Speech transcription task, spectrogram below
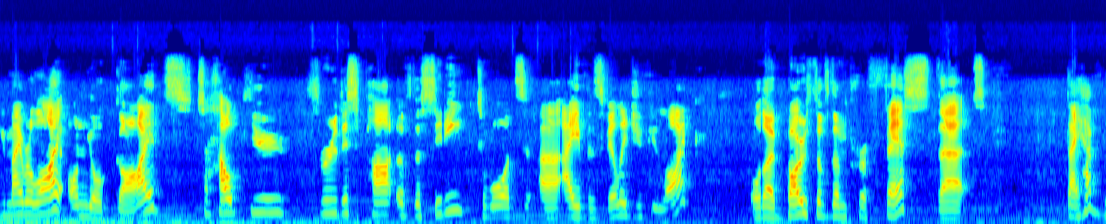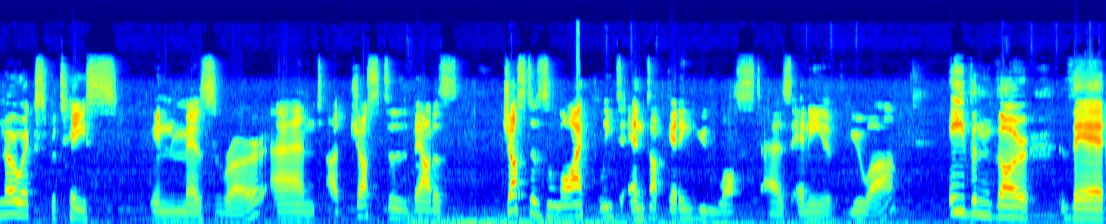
you may rely on your guides to help you through this part of the city towards uh, Ava's village, if you like. Although both of them profess that they have no expertise in Mezro and are just about as just as likely to end up getting you lost as any of you are, even though their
